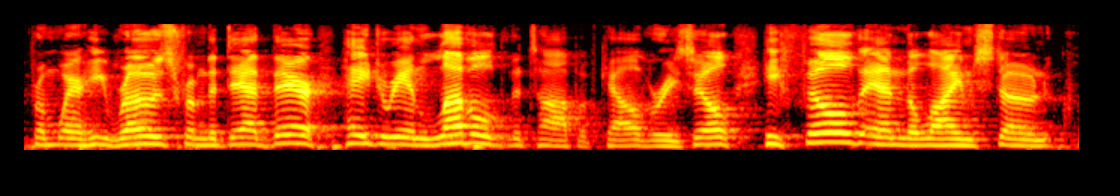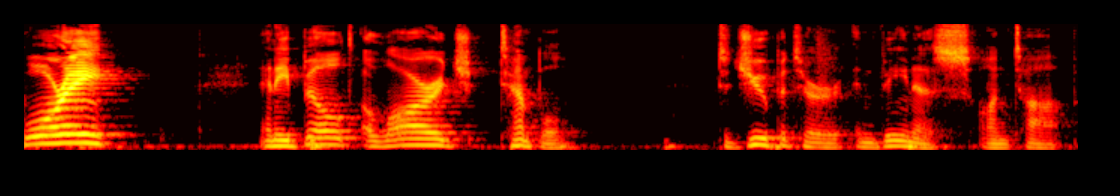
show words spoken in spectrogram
from where he rose from the dead. There, Hadrian leveled the top of Calvary's Hill. He filled in the limestone quarry, and he built a large temple to Jupiter and Venus on top.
